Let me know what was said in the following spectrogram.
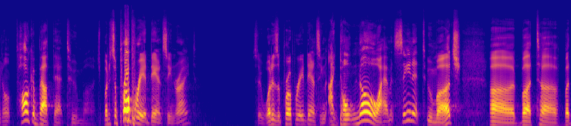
We don't talk about that too much, but it's appropriate dancing, right? Say, what is appropriate dancing? I don't know. I haven't seen it too much. Uh, but, uh, but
